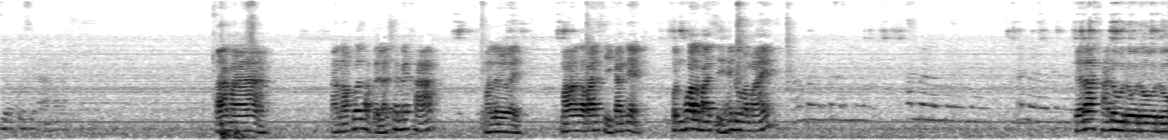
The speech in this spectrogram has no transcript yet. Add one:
เดี๋ยวโฆษณามาอ่ามาอ่าน้องคุยโทรศัพท์เสร็จแล้วใช่ไหมครับ มาเลย มาระบายสีกันเนี่ยคุณพ่อระบายสีให้ดูเอาไหมเจล่าคะดูดูดูดู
